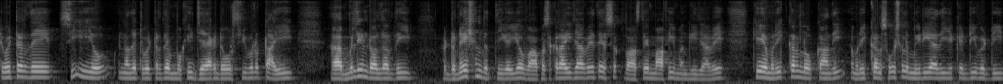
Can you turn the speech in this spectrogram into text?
ਟਵਿੱਟਰ ਦੇ ਸੀਈਓ ਇਹਨਾਂ ਦੇ ਟਵਿੱਟਰ ਦੇ ਮੁਖੀ ਜੈਕ ਡੋਰਸੀ ਵੱਲੋਂ 2.5 ਮਿਲੀਅਨ ਡਾਲਰ ਦੀ ਡੋਨੇਸ਼ਨ ਦਿੱਤੀ ਗਈ ਹੈ ਉਹ ਵਾਪਸ ਕਰਾਈ ਜਾਵੇ ਤੇ ਇਸ ਵਾਸਤੇ ਮਾਫੀ ਮੰਗੀ ਜਾਵੇ ਕਿ ਅਮਰੀਕਨ ਲੋਕਾਂ ਦੀ, ਅਮਰੀਕਨ ਸੋਸ਼ਲ ਮੀਡੀਆ ਦੀ ਇੱਕ ਏਡੀ ਵੱਡੀ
